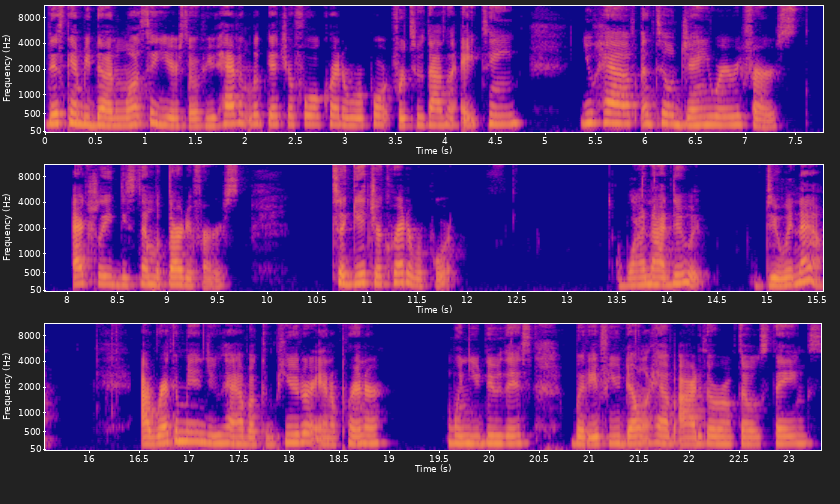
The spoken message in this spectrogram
This can be done once a year, so if you haven't looked at your full credit report for 2018, you have until January 1st, actually December 31st, to get your credit report. Why not do it? Do it now. I recommend you have a computer and a printer when you do this, but if you don't have either of those things,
